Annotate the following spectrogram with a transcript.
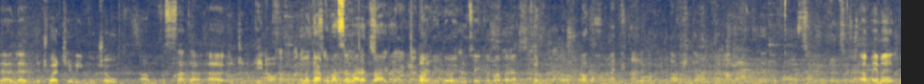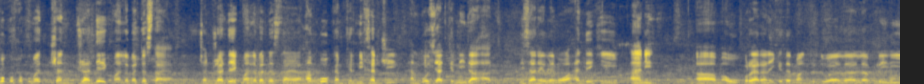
لە لە لە چوارچێوەی موچە و موقەسەساتە جووت بکەینەوە ئەمە تاقو بە سەبارەت بە بەڵێنەوەی موچەی کەمان بەراز ئەم ئێمە وەکو حکوومەت چەند جاردەیەکمان لە بەردەستایە چەند جاردەیەکمان لە بەردەستایە هەم بۆ کەمکردنی خەرجی هەم بۆ زیادکردنی داهات دیزانەی ڵێمەوە هەندێکی ئانین ئەو بڕارانەی کە دەرمان کردووە لە بڕینی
